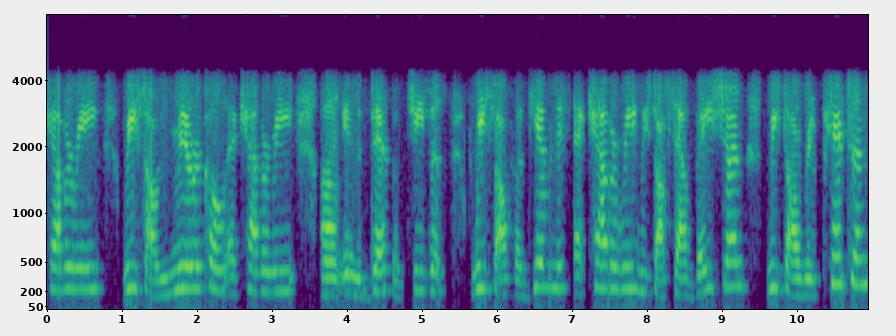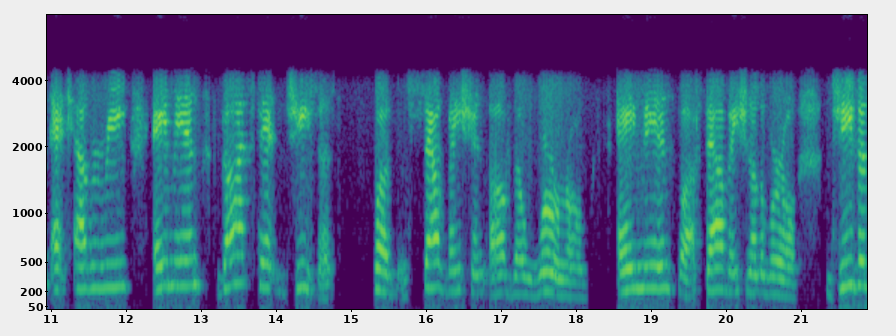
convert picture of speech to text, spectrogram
Calvary. We saw miracle at Calvary um, in the death of Jesus. We saw forgiveness at Calvary. We saw salvation. We saw repentance at Calvary. Amen. God sent Jesus for the salvation of the world. Amen. For salvation of the world. Jesus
